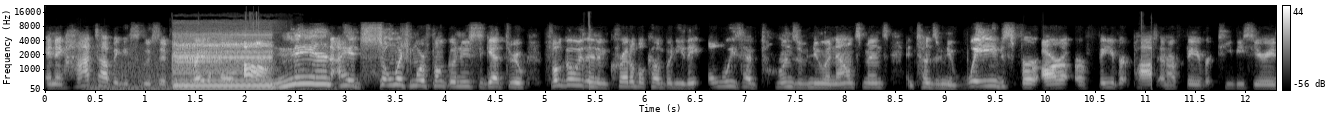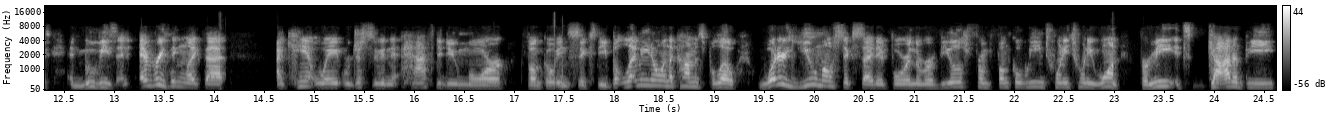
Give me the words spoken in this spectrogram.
and a Hot Topic exclusive Red Hulk. Mm. Oh man, I had so much more Funko news to get through. Funko is an incredible company. They always have tons of new announcements and tons of new waves for our, our favorite pops and our favorite TV series and movies and everything like that. I can't wait. We're just going to have to do more Funko in 60. But let me know in the comments below, what are you most excited for in the reveals from Funkoween 2021? For me, it's got to be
